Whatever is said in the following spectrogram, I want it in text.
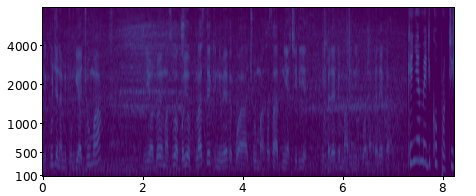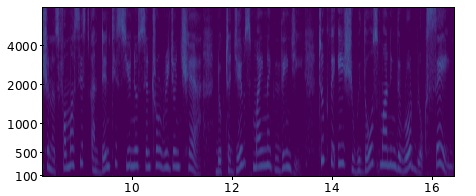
nikuje na mitungi ya chuma niondoe maziwa kwa hiyo plastic niweke kwa chuma. Sasa niachilie nipeleke mahali nilikuwa napeleka. Kenya Medical Practitioners pharmacist and dentist Union Central Region Chair Dr. James Maina Githinji took the issue with those manning the roadblocks, saying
